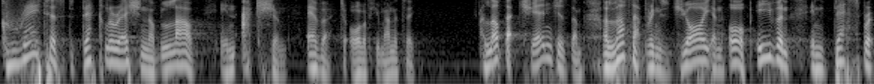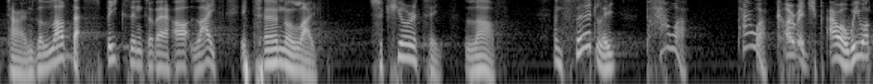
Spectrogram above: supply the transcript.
greatest declaration of love in action ever to all of humanity. A love that changes them. A love that brings joy and hope, even in desperate times. A love that speaks into their heart life, eternal life, security, love. And thirdly, power. Power, courage, power. We want,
